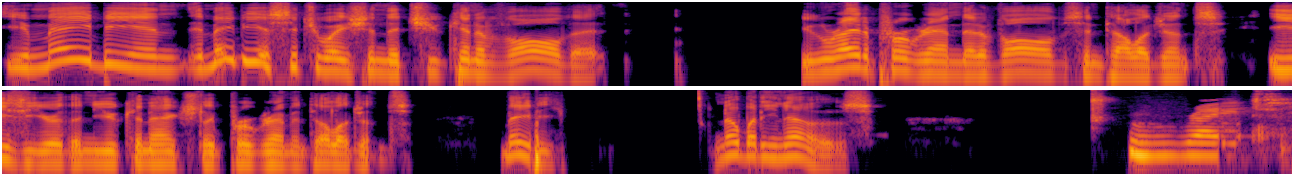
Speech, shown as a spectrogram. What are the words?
you may be in it may be a situation that you can evolve it you can write a program that evolves intelligence easier than you can actually program intelligence. Maybe. Nobody knows. Right.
